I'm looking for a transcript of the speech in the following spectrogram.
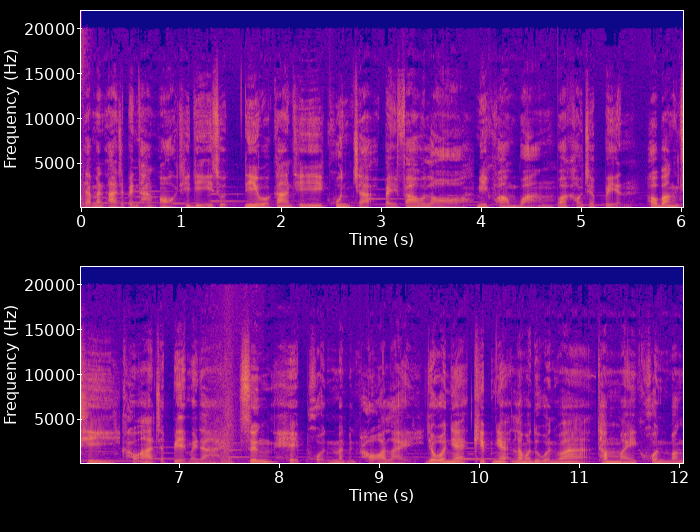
แต่มันอาจจะเป็นทางออกที่ดีที่สุด ดีกว่าการที่คุณจะไปเฝ้ารอ มีความหวังว่าเขาจะเปลี่ยน เพราะบางทีเขาอาจจะเปลี่ยนไม่ได้ ซึ่งเหตุผลมันเป็นเพราะอะไร เดี๋ยววันนี้คลิปนี้เรามาดูกันว่าทำไมคนบาง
